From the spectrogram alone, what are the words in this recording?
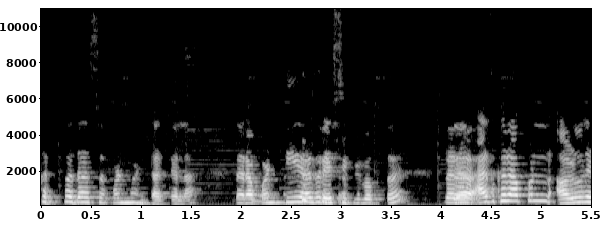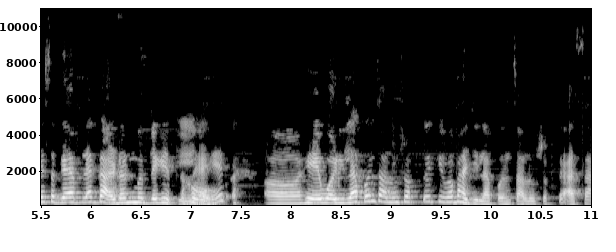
फतफद असं पण म्हणतात त्याला. तर आपण ती आज रेसिपी बघतोय. तर आज खरं आपण अळू हे सगळे आपल्या गार्डनमध्ये घेतलेले हो. आहेत. हे वडीला पण चालू शकतो किंवा भाजीला पण चालू शकतो असा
